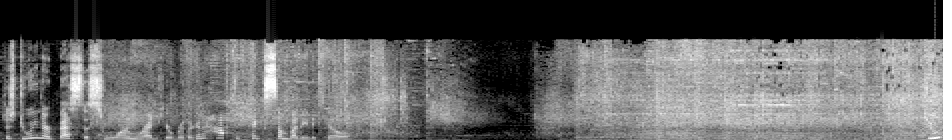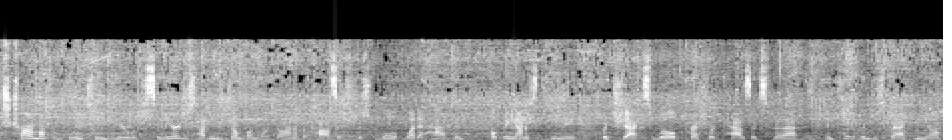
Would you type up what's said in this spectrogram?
just doing their best to swarm red here where they're going to have to pick somebody to kill. Huge charm off of blue team here with Samir just having to jump on Morgana, but Kha'Zix just won't let it happen, helping out his teammate, but Jax will pressure Kha'Zix for that, and Caitlyn just backing up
